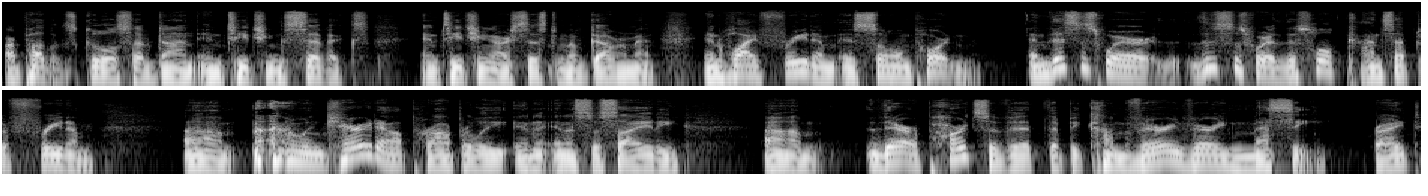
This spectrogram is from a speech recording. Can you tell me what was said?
our public schools have done in teaching civics and teaching our system of government, and why freedom is so important. And this is where this is where this whole concept of freedom um, when carried out properly in a, in a society, um, there are parts of it that become very, very messy, right?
